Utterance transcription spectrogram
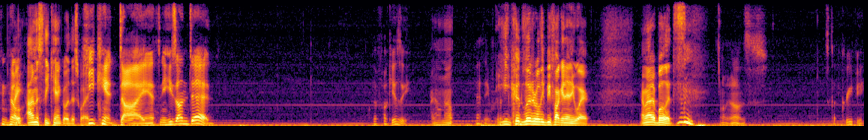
No, I honestly can't go this way. he can't die, Anthony. He's undead. Where the fuck is he? I don't know. Anthony, He could literally be fucking anywhere. I'm out of bullets. Oh no, this is it's kind of creepy.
